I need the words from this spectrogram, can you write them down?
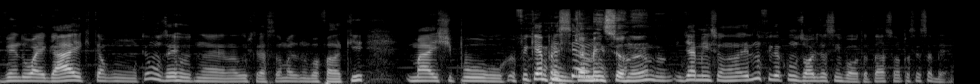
Vendo o Aigai, que tem algum. Tem uns erros na, na ilustração, mas eu não vou falar aqui. Mas, tipo, eu fiquei apreciando. Já mencionando. Já mencionando, ele não fica com os olhos assim em volta, tá? Só pra vocês saberem.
